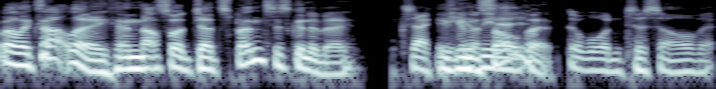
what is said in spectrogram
Well, exactly. And that's what Djed Spence is going to be. Exactly, He's gonna solve the, it. the one to solve it.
